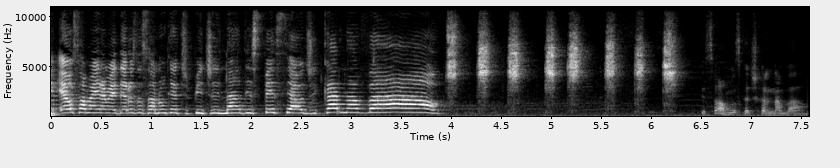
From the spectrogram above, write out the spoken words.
Oi, eu sou a Maíra Medeiros, eu só nunca te pedi nada especial de carnaval. Isso é uma música de carnaval?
